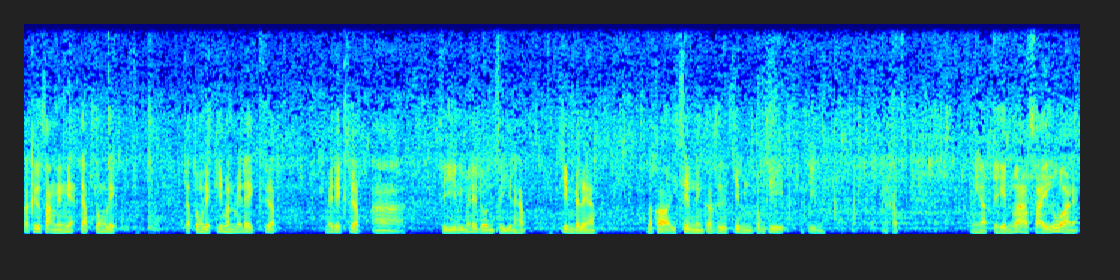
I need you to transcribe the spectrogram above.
ก็คือฝั่งหนึ่งเนี่ยจับตรงเหล็ก จับตรงเหล็กที่มันไม่ได้เคลือบไม่ได้เคลือบอสีหรือไม่ได้โดนสีนะครับ จิ้มไปเลยครับ แล้วก็อีกเส้นหนึ่งก็คือจิ้มตรงที่จิ้มนะครับ นี่ครับจะเห็นว่าไฟรั่วเนี่ย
